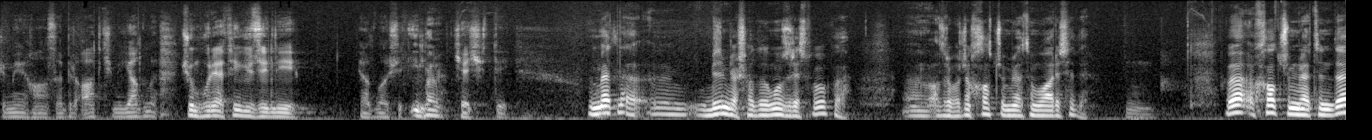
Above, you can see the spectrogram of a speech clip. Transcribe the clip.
kimi, hansısa bir ad kimi yadmı Cümhuriyyətin 100 illiyi yadıma düşdü, il Bəli. keçirdi. Ümumiyyətlə bizim yaşadığımız respublika Azərbaycan Xalq Cümhuriyyətinin varisidir. Hmm. Və Xalq Cümhuriyyətində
